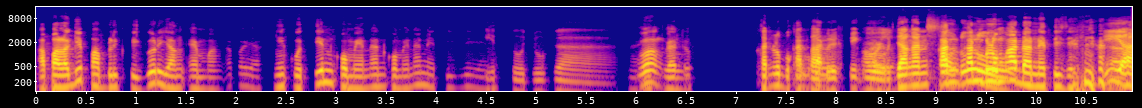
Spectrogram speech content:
Apalagi public figure yang emang apa ya ngikutin komenan-komenan netizen. Itu juga. Nah, gua itu. enggak tuh. Kan lu bukan Kan bukan- public figure. Oh, iya. jangan kan kan dulu. belum ada netizennya. Iya.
